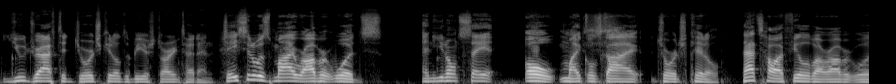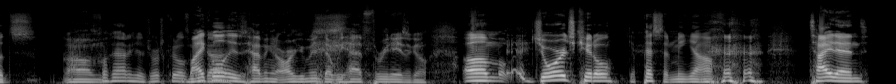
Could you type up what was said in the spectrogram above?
you drafted George Kittle to be your starting tight end. Jason was my Robert Woods, and you don't say it. Oh, Michael's guy, George Kittle. That's how I feel about Robert Woods. Um, Fuck out of here, George Kittle's my Michael guy. is having an argument that we had three days ago. Um, George Kittle, You're pissing me off. tight end.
